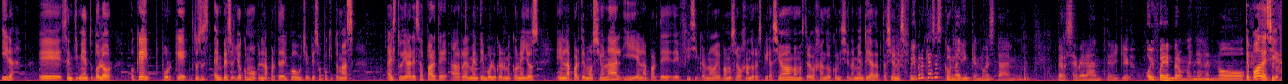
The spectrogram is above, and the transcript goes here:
ira, eh, sentimiento, dolor. Ok, ¿por qué? Entonces empiezo, yo como en la parte del coach, empiezo un poquito más a estudiar esa parte, a realmente involucrarme con ellos en la parte emocional y en la parte eh, física, ¿no? Eh, Vamos trabajando respiración, vamos trabajando condicionamiento y adaptaciones. Oye, pero ¿qué haces con alguien que no es tan perseverante y que hoy fue, pero mañana no? Te puedo decir.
